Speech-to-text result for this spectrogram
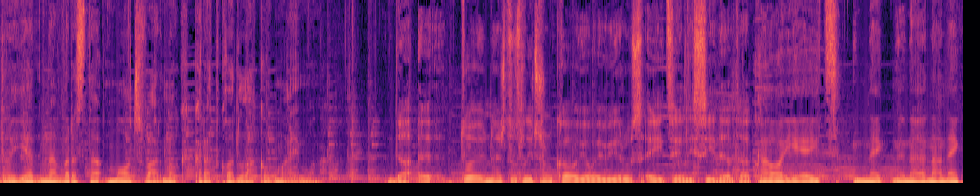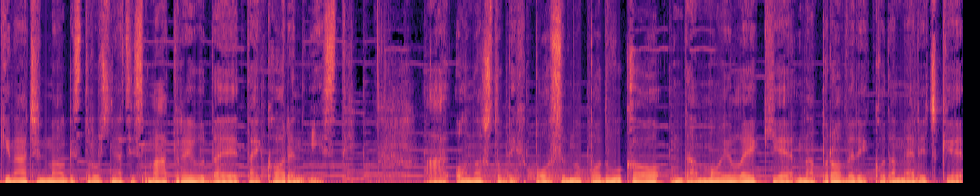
To je jedna vrsta močvarnog kratkodlakog majmuna. Da, e, to je nešto slično kao i ovaj virus AIDS ili SIDA, je li tako? Kao i AIDS, nek- na, na neki način mnogi stručnjaci smatraju da je taj koren isti. A ono što bih posebno podvukao da moj lek je na proveri kod Američke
